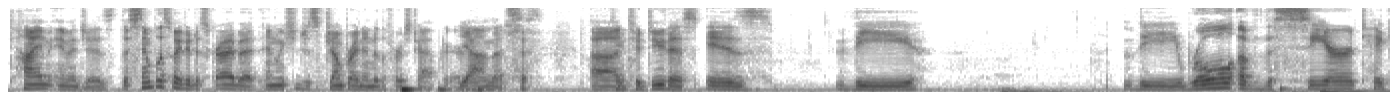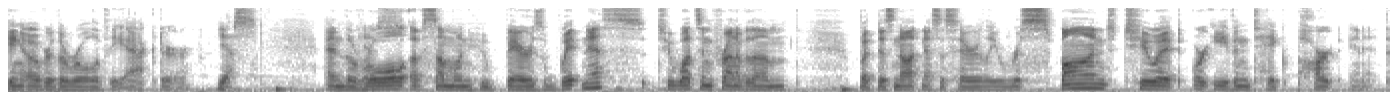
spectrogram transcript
time images. The simplest way to describe it, and we should just jump right into the first chapter. Yeah, I'm that's uh, to do this is the the role of the seer taking over the role of the actor. Yes. and the role of someone who bears witness to what's in front of them but does not necessarily respond to it or even take part in it.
